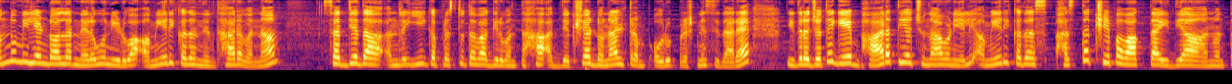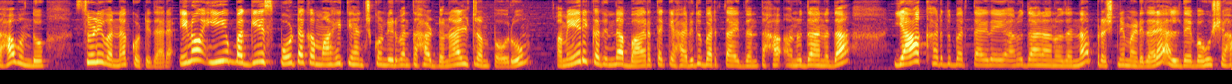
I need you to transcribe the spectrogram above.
ಒಂದು ಮಿಲಿಯನ್ ಡಾಲರ್ ನೆರವು ನೀಡುವ ಅಮೆರಿಕದ ನಿರ್ಧಾರವನ್ನ ಸದ್ಯದ ಅಂದರೆ ಈಗ ಪ್ರಸ್ತುತವಾಗಿರುವಂತಹ ಅಧ್ಯಕ್ಷ ಡೊನಾಲ್ಡ್ ಟ್ರಂಪ್ ಅವರು ಪ್ರಶ್ನಿಸಿದ್ದಾರೆ. ಇದರ ಜೊತೆಗೆ ಭಾರತೀಯ ಚುನಾವಣೆಯಲ್ಲಿ ಅಮೆರಿಕದ ಹಸ್ತಕ್ಷೇಪವಾಗ್ತಾ ಇದೆಯಾ ಅನ್ನುವಂತಹ ಒಂದು ಸುಳಿವನ್ನ ಕೊಟ್ಟಿದ್ದಾರೆ. ಇನ್ನು ಈ ಬಗ್ಗೆ ಸ್ಫೋಟಕ ಮಾಹಿತಿ ಹಂಚಿಕೊಂಡಿರುವಂತಹ ಡೊನಾಲ್ಡ್ ಟ್ರಂಪ್ ಅವರು ಅಮೆರಿಕದಿಂದ ಭಾರತಕ್ಕೆ ಹರಿದು ಬರ್ತಾ ಇದ್ದಂತಹ ಅನುದಾನದ, ಯಾಕೆ ಹರಿದು ಬರ್ತಾ ಇದೆ ಈ ಅನುದಾನ ಅನ್ನೋದನ್ನು ಪ್ರಶ್ನೆ ಮಾಡಿದ್ದಾರೆ. ಅಲ್ಲದೆ ಬಹುಶಃ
